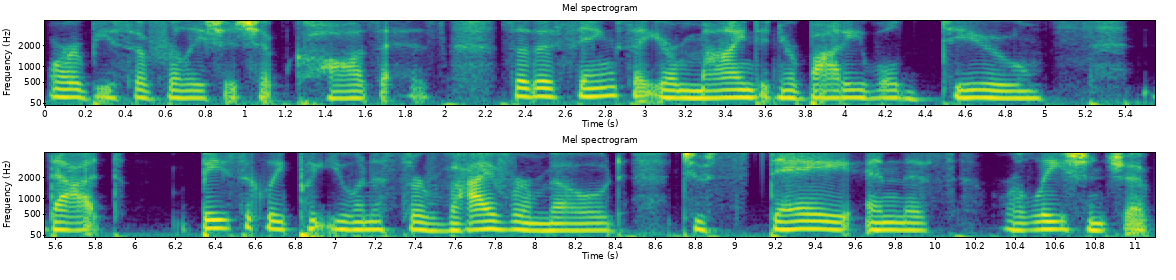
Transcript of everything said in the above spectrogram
or abusive relationship causes. So, the things that your mind and your body will do that basically put you in a survivor mode to stay in this relationship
